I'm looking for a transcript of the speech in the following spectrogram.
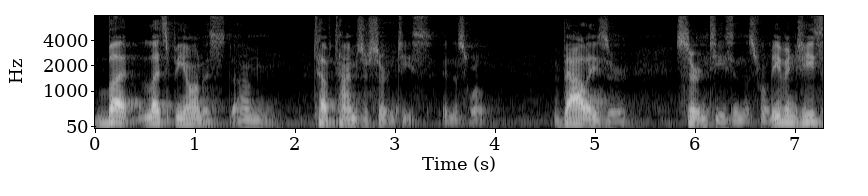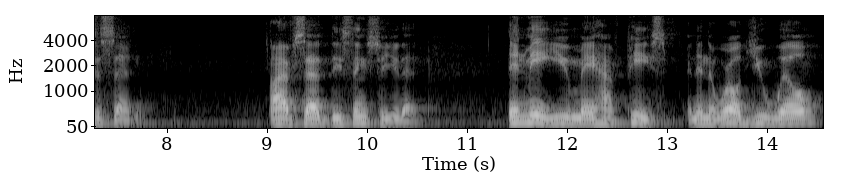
But let's be honest um, tough times are certainties in this world, valleys are certainties in this world. Even Jesus said, I have said these things to you that in me you may have peace, and in the world you will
